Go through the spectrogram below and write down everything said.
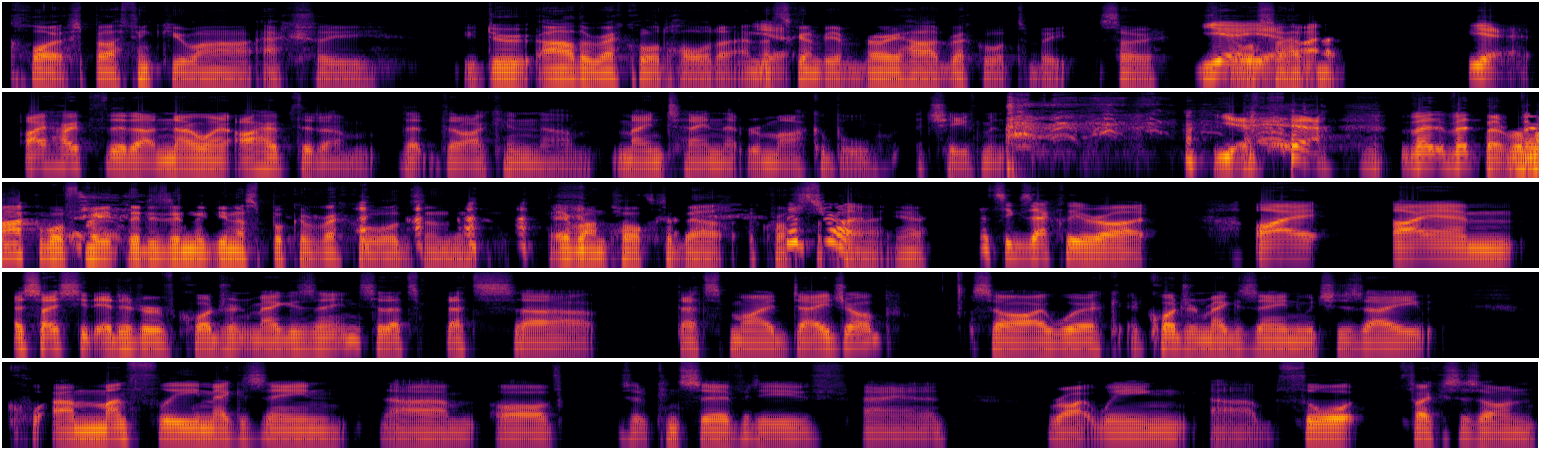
close, but I think you are actually you do are the record holder, and yeah. that's going to be a very hard record to beat. So yeah, yeah. I, yeah, I hope that uh, no one. I hope that um that that I can um, maintain that remarkable achievement yeah, but but that remarkable feat that is in the Guinness Book of Records and everyone talks about across that's the right. planet. Yeah, that's exactly right. I I am associate editor of Quadrant magazine, so that's that's uh, that's my day job. So I work at Quadrant magazine, which is a, a monthly magazine um, of sort of conservative and right wing uh, thought, focuses on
